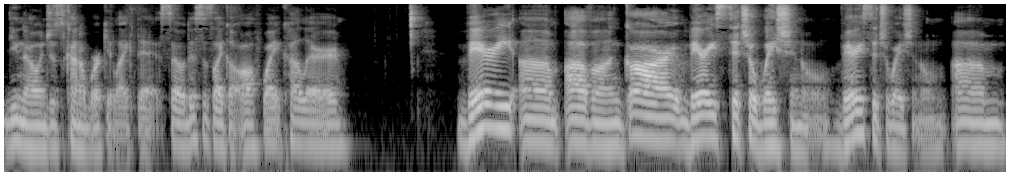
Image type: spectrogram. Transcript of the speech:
you know, and just kind of work it like that. So this is like an off-white color, very um, avant-garde, very situational, very situational. Um,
